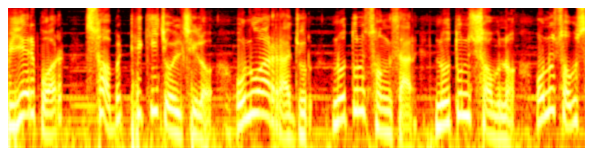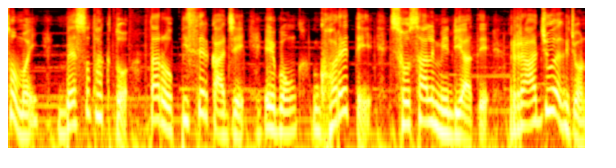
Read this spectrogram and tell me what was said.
বিয়ের পর সব ঠিকই চলছিল। অনু আর রাজুর নতুন সংসার, নতুন স্বপ্ন। অনু সবসময় ব্যস্ত থাকতো তার অফিসের কাজে এবং ঘরেতে সোশ্যাল মিডিয়াতে রাজু একজন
